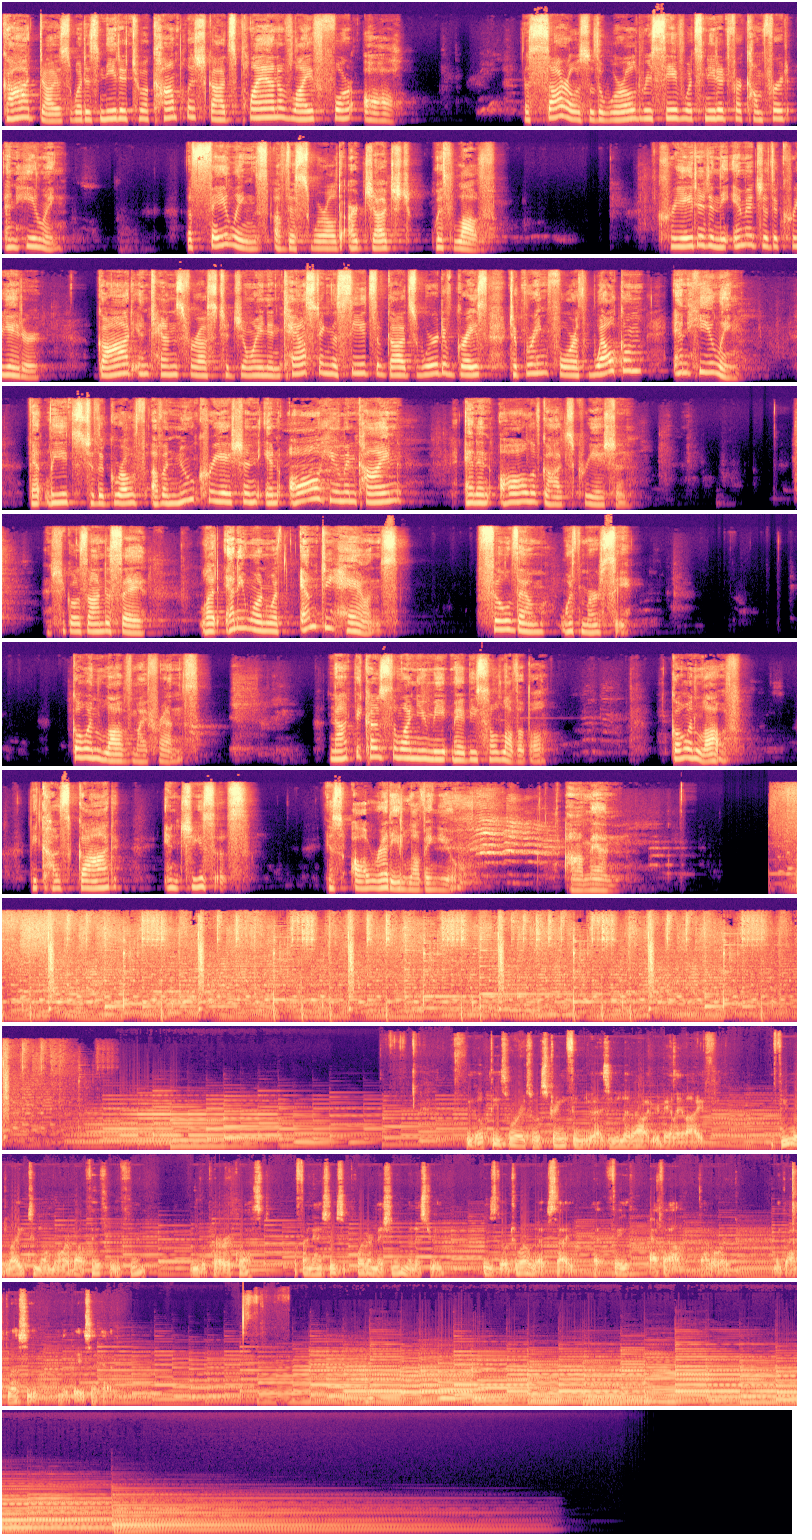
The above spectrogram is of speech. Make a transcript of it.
God does what is needed to accomplish God's plan of life for all. The sorrows of the world receive what's needed for comfort and healing. The failings of this world are judged with love. created in the image of the Creator, God intends for us to join in casting the seeds of God's word of grace to bring forth welcome and healing that leads to the growth of a new creation in all humankind and in all of God's creation. And she goes on to say, let anyone with empty hands fill them with mercy. Go and love, my friends. Not because the one you meet may be so lovable. Go and love because God in Jesus is already loving you. Amen. We hope these words will strengthen you as you live out your daily life. If you would like to know more about Faith Lutheran, leave a prayer request, financially support our mission and ministry, please go to our website at faithfl.org. May God bless you in the days ahead.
